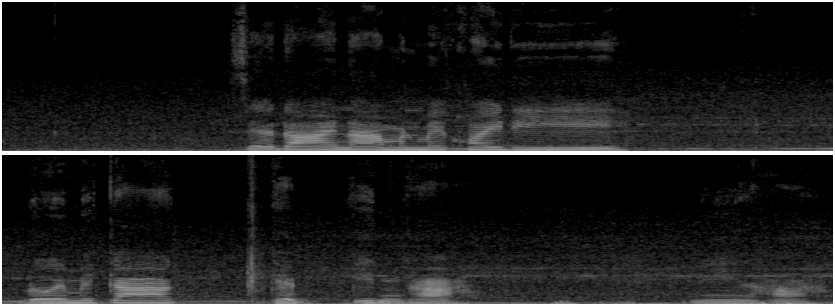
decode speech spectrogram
ๆ เสียดายน้ำมันไม่ค่อยดี เลยไม่กล้าเก็บกินค่ะ นี่นะคะ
